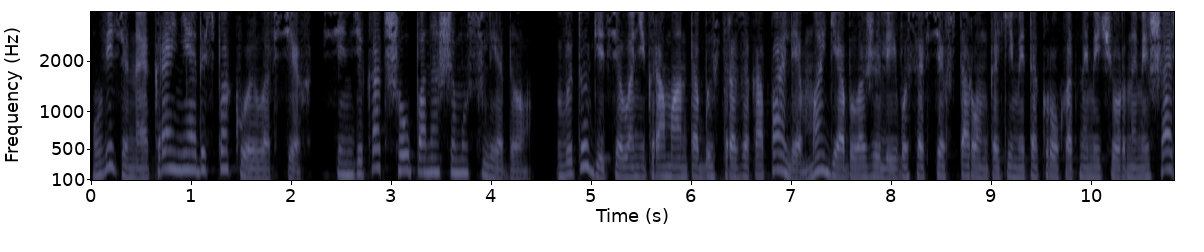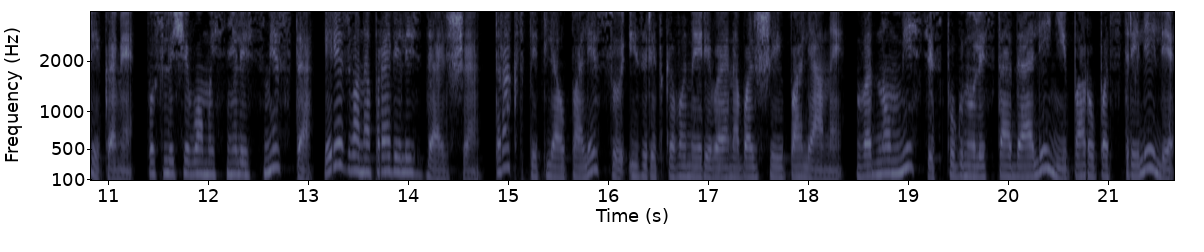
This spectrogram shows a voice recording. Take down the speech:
Увиденное крайне обеспокоило всех. Синдикат шел по нашему следу. В итоге тело некроманта быстро закопали, маги обложили его со всех сторон какими-то крохотными черными шариками, после чего мы снялись с места и резво направились дальше. Тракт петлял по лесу, изредка выныривая на большие поляны. В одном месте спугнули стадо оленей, пару подстрелили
